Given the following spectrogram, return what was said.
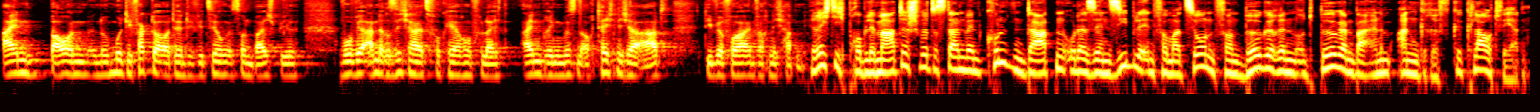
einbauen. Eine Multifaktor-Authentifizierung ist so ein Beispiel, wo wir andere Sicherheitsvorkehrungen vielleicht einbringen müssen, auch technischer Art, die wir vorher einfach nicht hatten. Richtig problematisch wird es dann, wenn Kundendaten oder sensible Informationen von Bürgerinnen und Bürgern bei einem Angriff geklaut werden.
